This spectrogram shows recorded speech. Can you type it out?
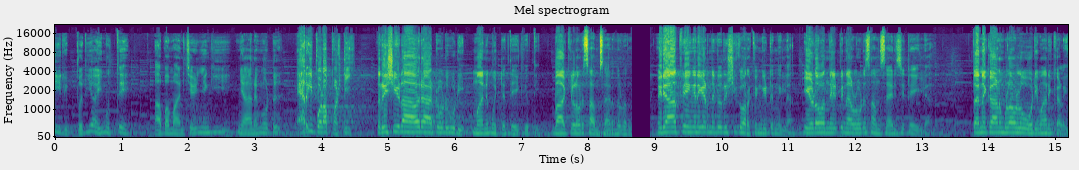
തിരുപ്പതിയായി മുത്തേ. അപമാനിച്ചു കഴിഞ്ഞെങ്കിൽ ഞാനങ്ങോട്ട് ഇറങ്ങിപ്പോടാ പട്ടി. ഋഷിയുടെ ആ ഒരാട്ടോട് കൂടി മനു മുറ്റത്തേക്ക് എത്തി. ബാക്കിയുള്ളവർ സംസാരം തുടർന്നു. രാത്രി എങ്ങനെ കിടന്നിട്ട് ഋഷിക്ക് ഉറക്കം കിട്ടുന്നില്ല. ഇവിടെ വന്നതിൽ പിന്നെ അവളോട് സംസാരിച്ചിട്ടേ ഇല്ല. തന്നെ കാണുമ്പോൾ അവൾ ഓടി മാറിക്കളി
